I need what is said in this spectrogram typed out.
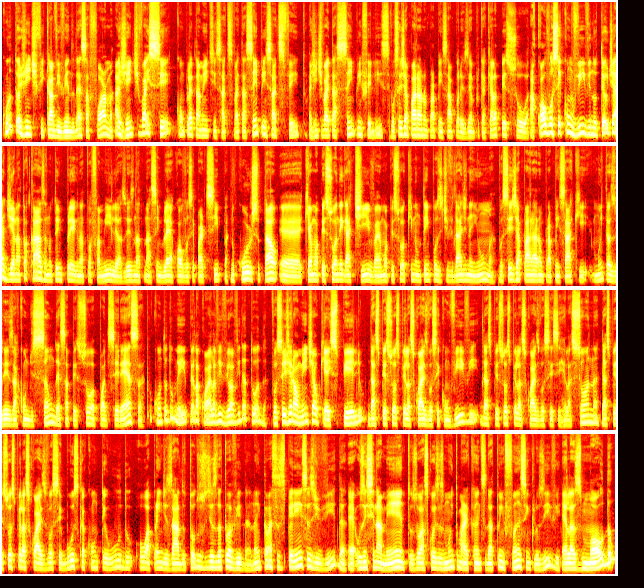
Enquanto a gente ficar vivendo dessa forma, a gente vai ser completamente insatisfeito, vai estar sempre insatisfeito, a gente vai estar sempre infeliz. Vocês já pararam para pensar, por exemplo, que aquela pessoa a qual você convive no teu dia a dia, na tua casa, no teu emprego, na tua família, às vezes na, na assembleia a qual você participa, no curso tal, é, que é uma pessoa negativa, é uma pessoa que não tem positividade nenhuma. Vocês já pararam para pensar que muitas vezes a condição dessa pessoa pode ser essa por conta do meio pela qual ela viveu a vida toda. Você geralmente é o que? É espelho das pessoas pelas quais você convive, das pessoas pelas quais você se relaciona, das pessoas pelas quais você busca conteúdo ou aprendizado todos os dias da tua vida. Né? Então, essas experiências de vida, é, os ensinamentos ou as coisas muito marcantes da tua infância, inclusive, elas moldam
